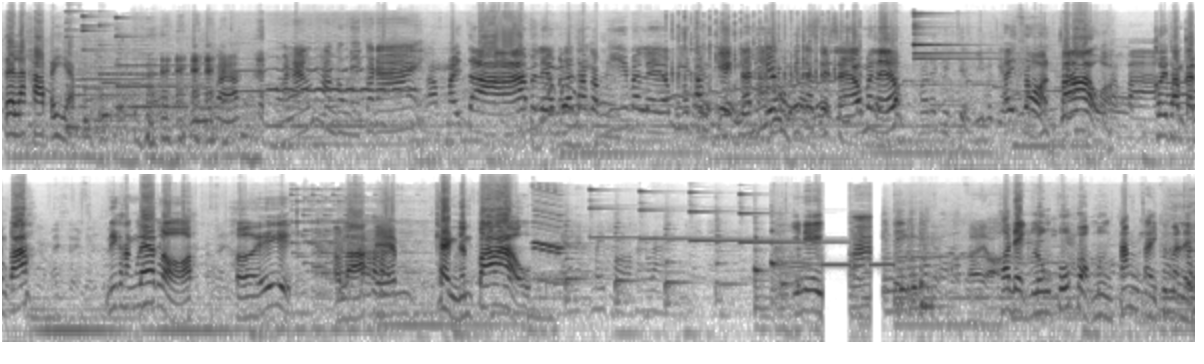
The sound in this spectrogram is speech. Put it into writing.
แต่ราคาประหยัด นะมานั่งทำตรงนี้ก็ได้ ทำไหมจ๋ามาเร็วมานั่งทำกับพี่มาเร็วพี่ทำเก่งนะนี่ของพี่จะเสร็จแล้วมาเร็วให้สอนเป้าอะเคยทำกันปะนี่ครั้งแรกเหรอ เฮ้ย เอาละเอฟแข่งกันเป้าไม่พอข้างล่างอินเนยมากจริงใช่เหรอพอเด็กลงปุ๊บบอกมึงตั้งใจขึ้นมาเลย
